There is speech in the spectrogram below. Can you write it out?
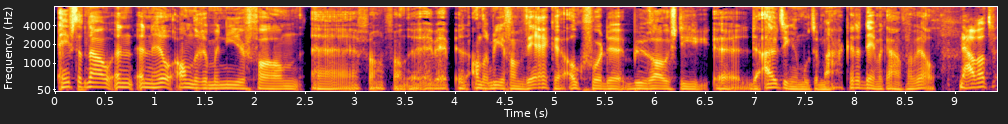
heeft dat nou een, een heel andere manier van, van, van een andere manier van werken, ook voor de bureaus die de uitingen moeten maken? Dat neem ik aan van wel. Nou, wat,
